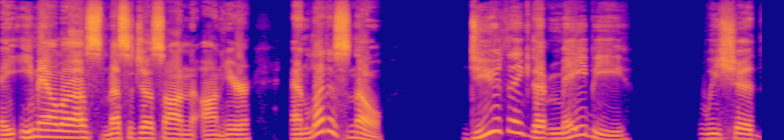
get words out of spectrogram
eh, email us, message us on on here, and let us know. Do you think that maybe we should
